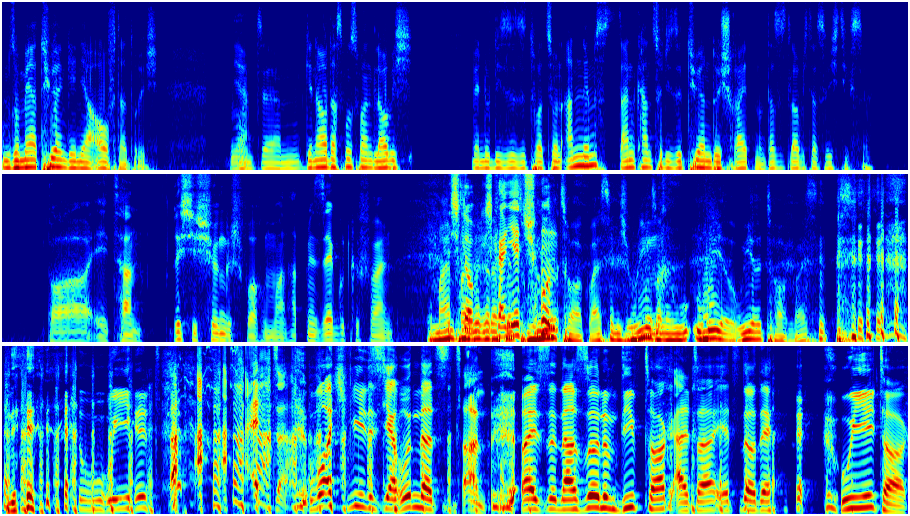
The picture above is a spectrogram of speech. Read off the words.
Umso mehr Türen gehen ja auf dadurch. Ja. Und ähm, genau das muss man, glaube ich, wenn du diese Situation annimmst, dann kannst du diese Türen durchschreiten. Und das ist, glaube ich, das Wichtigste. Boah, ey, Tan. Richtig schön gesprochen, Mann. Hat mir sehr gut gefallen. In meinem Ich Fall glaub, wäre ich das kann jetzt jetzt Real schon- Talk, weißt du, nicht Real, sondern Real, Real Talk, weißt du? Weird. Alter, Wortspiel des Jahrhunderts dann. Weißt du, nach so einem Deep Talk, Alter, jetzt noch der Wheel Talk.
